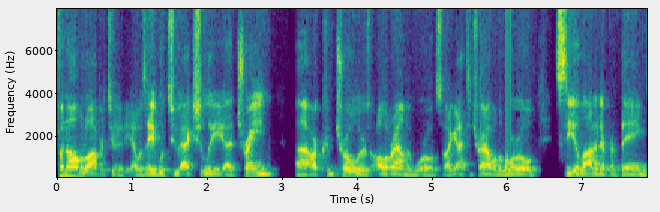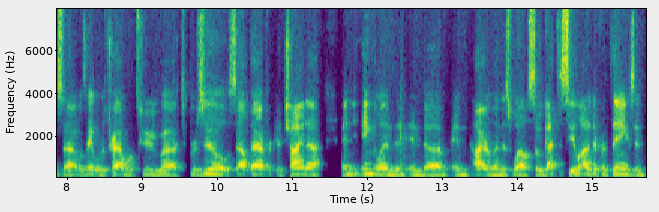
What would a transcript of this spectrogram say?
phenomenal opportunity. I was able to actually uh, train uh, our controllers all around the world. So I got to travel the world, see a lot of different things. I was able to travel to uh, to Brazil, South Africa, China, and England and and, uh, and, Ireland as well. So we got to see a lot of different things, and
